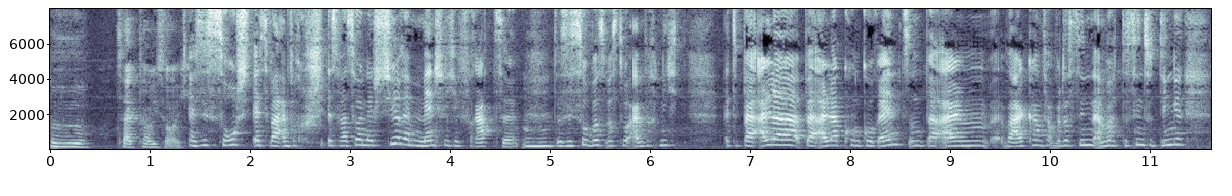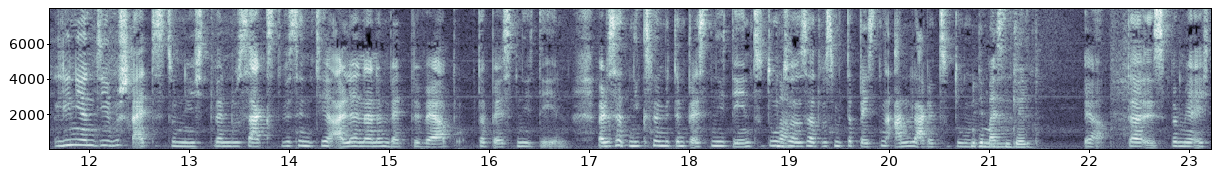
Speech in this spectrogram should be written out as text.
äh, zeigt habe ich es euch. Es ist so, sch- es war einfach, sch- es war so eine schiere menschliche Fratze. Das ist sowas, was du einfach nicht, also bei aller, bei aller Konkurrenz und bei allem Wahlkampf, aber das sind einfach, das sind so Dinge, Linien, die überschreitest du nicht, wenn du sagst, wir sind hier alle in einem Wettbewerb der besten Ideen. Weil das hat nichts mehr mit den besten Ideen zu tun, Nein. sondern es hat was mit der besten Anlage zu tun. Mit dem meisten Geld. Ja, da ist bei mir echt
